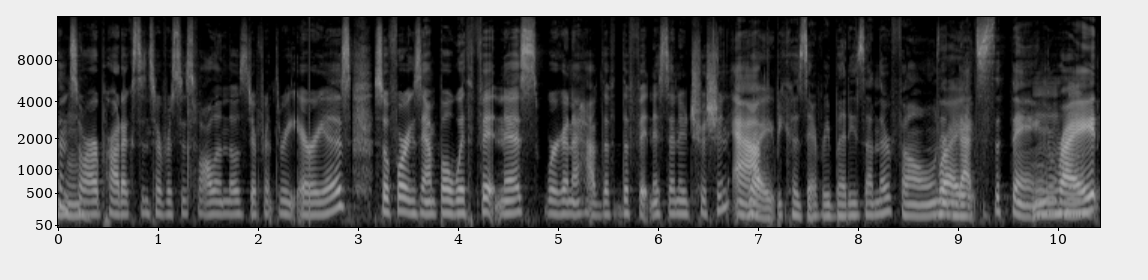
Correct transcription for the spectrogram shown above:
And Mm-hmm. so our products and services fall in those different three areas. So for example, with fitness, we're going to have the, the fitness and nutrition app Right. because everybody's on their phone. Right. And that's the thing, Mm-hmm. right?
